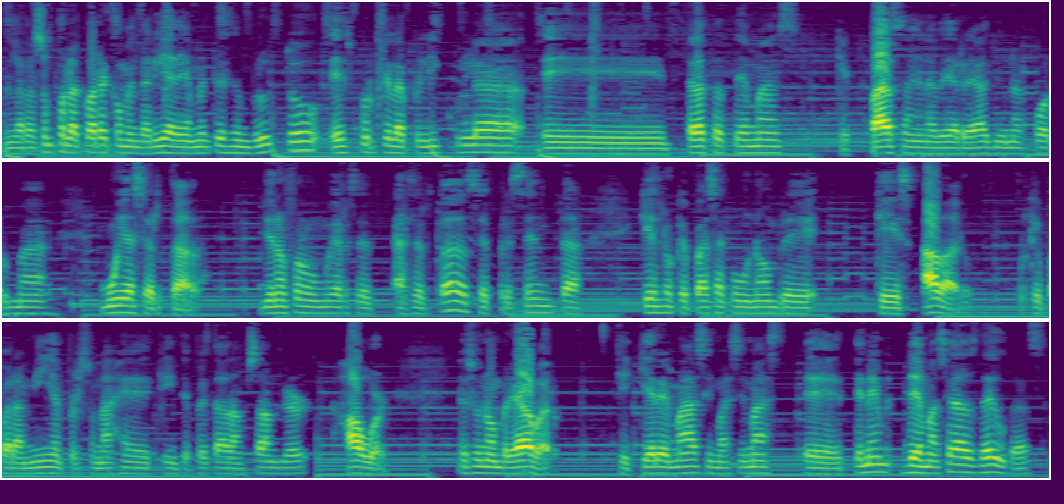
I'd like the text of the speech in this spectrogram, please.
la razón por la cual recomendaría Diamantes en Bruto es porque la película eh, trata temas que pasan en la vida real de una forma muy acertada. De una forma muy acertada se presenta qué es lo que pasa con un hombre que es avaro, porque para mí el personaje que interpreta Adam Sandler, Howard, es un hombre avaro, que quiere más y más y más, eh, tiene demasiadas deudas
